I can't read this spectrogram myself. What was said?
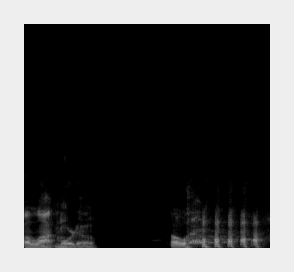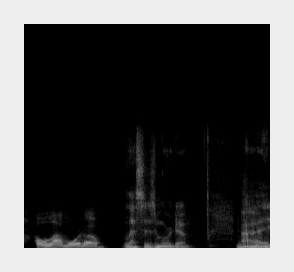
A lot more though. Oh, whole lot more though. Less is more, though. Uh,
